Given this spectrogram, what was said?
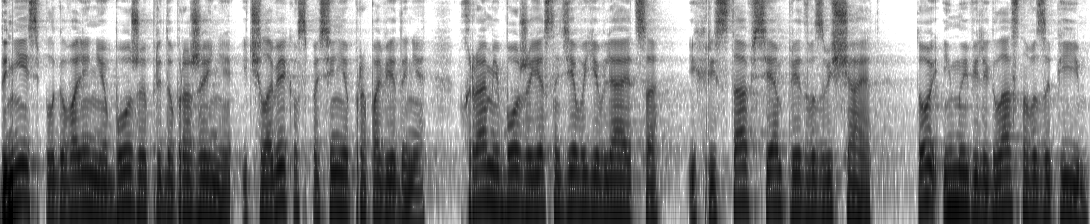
да не есть благоволение Божие предображение, и человека в спасение проповедание. В храме Божий ясно Дева является, и Христа всем предвозвещает. То и мы велигласно возопиим.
